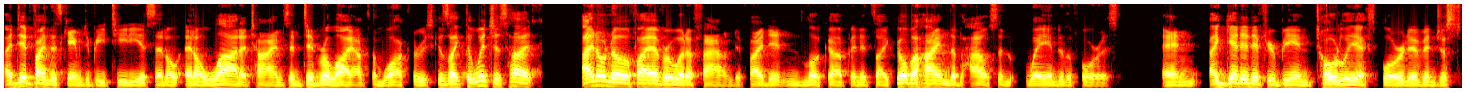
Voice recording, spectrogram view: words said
I did find this game to be tedious at a, at a lot of times, and did rely on some walkthroughs because like the Witch's Hut, I don't know if I ever would have found if I didn't look up and it's like go behind the house and way into the forest. And I get it if you're being totally explorative and just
